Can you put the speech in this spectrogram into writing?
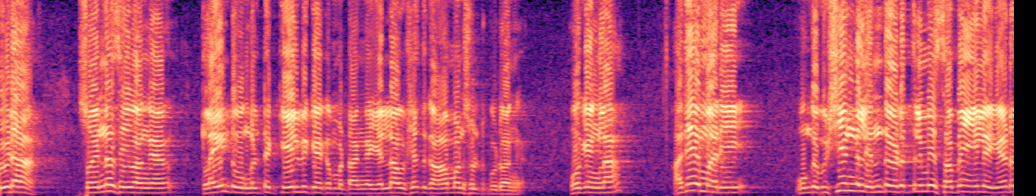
வீடா? ஸோ என்ன செய்வாங்க? கிளைண்ட் உங்கள்கிட்ட கேள்வி கேட்க மாட்டாங்க. எல்லா விஷயத்துக்கும் ஆமான்னு சொல்லிட்டு போயிடுவாங்க. ஓகேங்களா? அதே மாதிரி உங்கள் விஷயங்கள் எந்த இடத்துலையுமே சபையில் எடு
